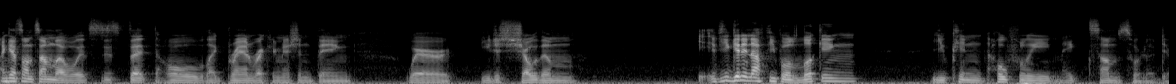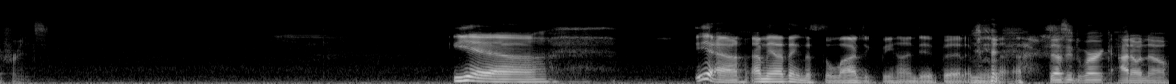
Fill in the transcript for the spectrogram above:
I guess on some level, it's just that whole like brand recognition thing, where you just show them. If you get enough people looking, you can hopefully make some sort of difference. Yeah. Yeah, I mean, I think that's the logic behind it, but I mean, uh, Does it work? I don't know.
